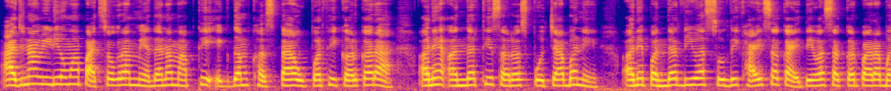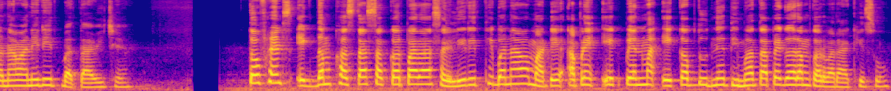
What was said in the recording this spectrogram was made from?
આજના વિડીયોમાં પાંચસો ગ્રામ મેદાના માપથી એકદમ ખસ્તા, ઉપરથી કરકરા અને અંદરથી સરસ પોચા બને અને પંદર દિવસ સુધી ખાઈ શકાય તેવા શક્કરપારા બનાવવાની રીત બતાવી છે. તો ફ્રેન્ડ્સ એકદમ ખસ્તા શક્કરપારા સહેલી રીતથી બનાવવા માટે આપણે એક પેનમાં એક કપ દૂધને ધીમા તાપે ગરમ કરવા રાખીશું.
